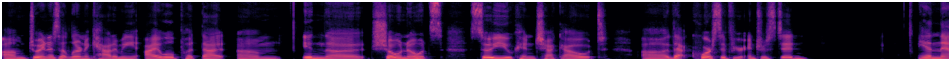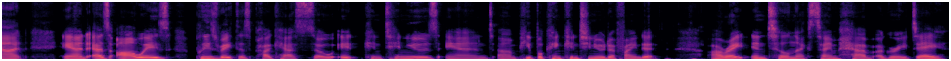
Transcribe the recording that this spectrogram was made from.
um, join us at Learn Academy. I will put that um, in the show notes so you can check out uh, that course if you're interested in that. And as always, please rate this podcast so it continues and um, people can continue to find it. All right. Until next time, have a great day.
